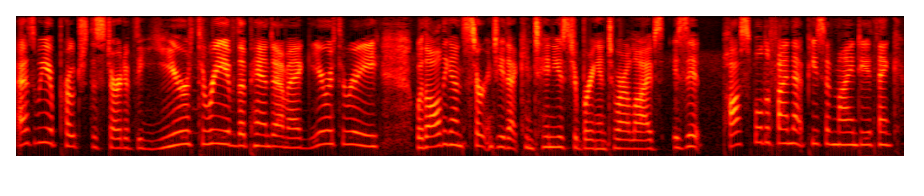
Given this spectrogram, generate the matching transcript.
as we approach the start of the year three of the pandemic, year three, with all the uncertainty that continues to bring into our lives, is it possible to find that peace of mind, do you think?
